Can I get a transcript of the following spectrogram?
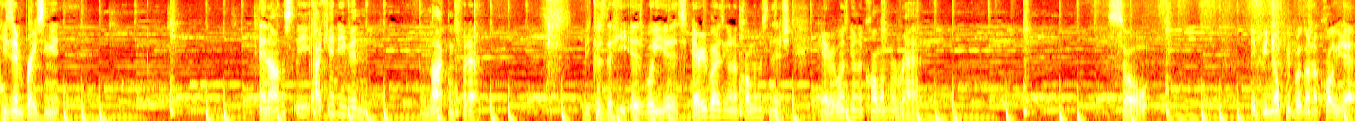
he's embracing it. And honestly, I can't even knock him for that because the, he is what he is. Everybody's gonna call him a snitch. Everyone's gonna call him a rat. So, if you know people are gonna call you that,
